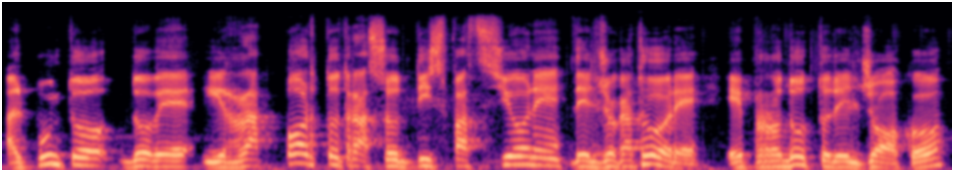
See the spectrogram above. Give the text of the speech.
al punto dove il rapporto tra soddisfazione del giocatore e prodotto del gioco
